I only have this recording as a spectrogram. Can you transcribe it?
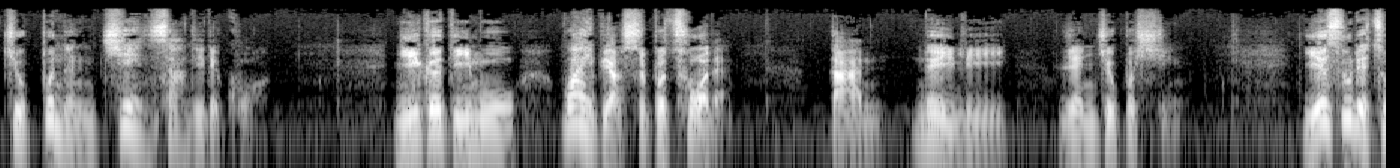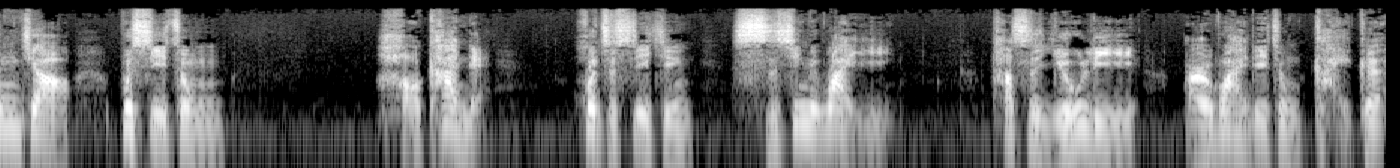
就不能见上帝的国。”尼哥底母外表是不错的，但内里人就不行。耶稣的宗教。不是一种好看的，或者是一种实心的外衣，它是由里而外的一种改革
